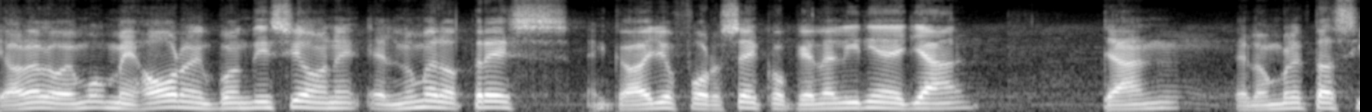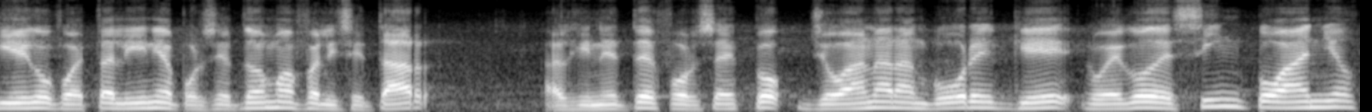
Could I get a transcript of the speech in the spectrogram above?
y ahora lo vemos mejor en condiciones. El número 3, el caballo Forseco, que es la línea de Jan. Jan, el hombre está ciego por esta línea, por cierto, vamos a felicitar al jinete Forseco, Joan Aranguren, que luego de cinco años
